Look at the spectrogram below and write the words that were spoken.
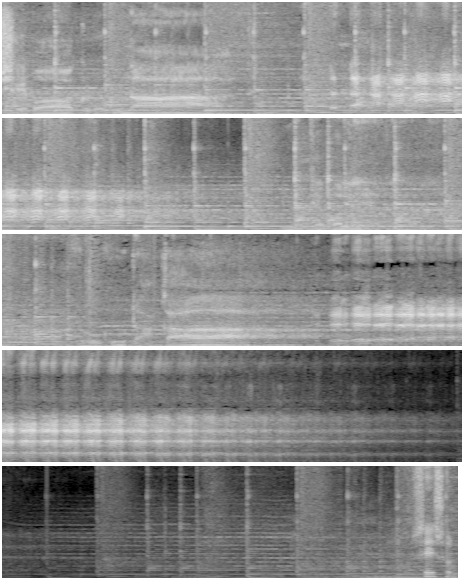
সেবক রঘুনাথ লোকে বলে রঘু টাকা শেষ হল।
